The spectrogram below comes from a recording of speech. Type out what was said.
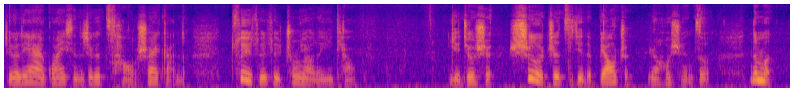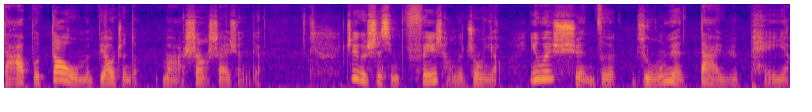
这个恋爱关系的这个草率感呢？最最最重要的一条，也就是设置自己的标准，然后选择。那么达不到我们标准的，马上筛选掉。这个事情非常的重要，因为选择永远大于培养。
